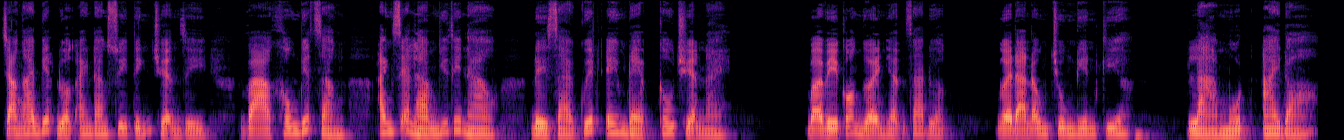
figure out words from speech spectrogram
Chẳng ai biết được anh đang suy tính chuyện gì và không biết rằng anh sẽ làm như thế nào để giải quyết êm đẹp câu chuyện này. Bởi vì có người nhận ra được người đàn ông trung niên kia là một ai đó.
